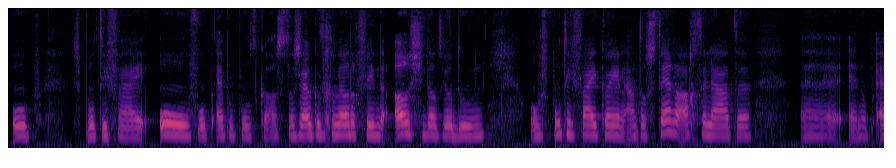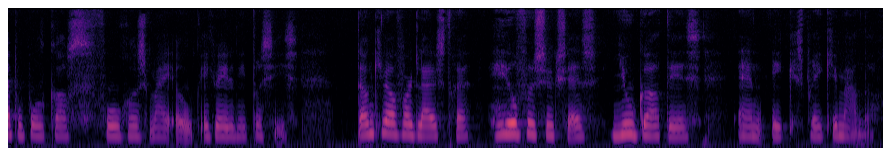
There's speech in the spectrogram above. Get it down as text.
op Spotify of op Apple Podcast, dan zou ik het geweldig vinden als je dat wil doen. Op Spotify kan je een aantal sterren achterlaten. Uh, en op Apple Podcast volgens mij ook. Ik weet het niet precies. Dankjewel voor het luisteren. Heel veel succes. You got this. En ik spreek je maandag.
